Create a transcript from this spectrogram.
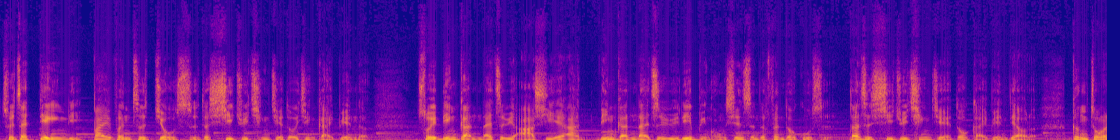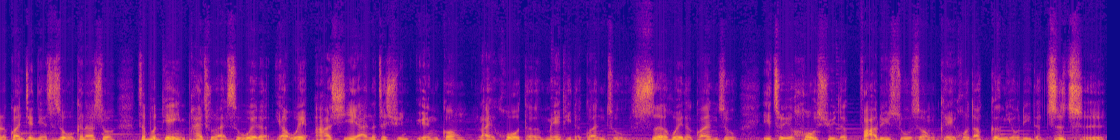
所以在电影里，百分之九十的戏剧情节都已经改编了。所以灵感来自于 RCA 案，灵感来自于李炳宏先生的奋斗故事，但是戏剧情节都改编掉了。更重要的关键点是说，我跟他说，这部电影拍出来是为了要为 RCA 案的这群员工来获得媒体的关注、社会的关注，以至于后续的法律诉讼可以获得更有力的支持。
